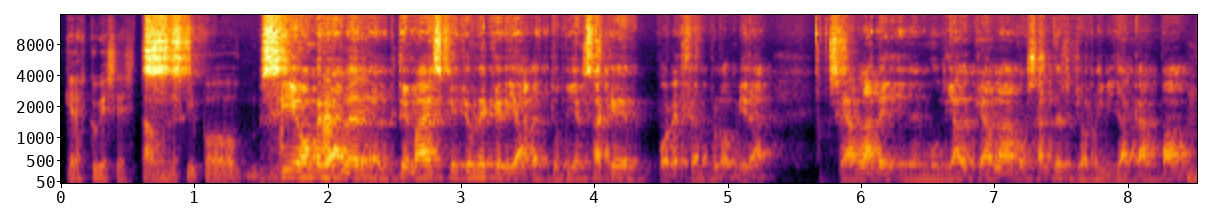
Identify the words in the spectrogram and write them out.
crees que hubiese estado un equipo. Sí, hombre, a ver, el tema es que yo me quería. A ver, tú piensas que, por ejemplo, mira, se habla de, en el mundial que hablábamos antes, Jordi Villacampa,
